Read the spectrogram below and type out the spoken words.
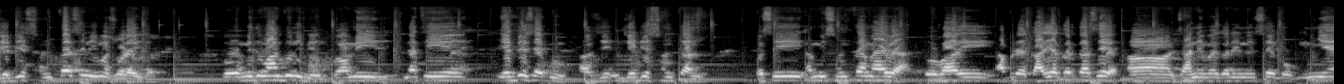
જેડીએફ સંસ્થા છે ને એમાં જોડાઈ જાઓ. તો અમે તો વાંધો નહીં બેન. તો અમે નથી એડ્રેસ આપ્યું, આ જેડીએફ સંસ્થાનું. પછી અમે સંસ્થામાં આવ્યા. તો ભાઈ, આપણે કાર્યકર્તા છે જાનીભાઈ કરીને છે, કોક, એમને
